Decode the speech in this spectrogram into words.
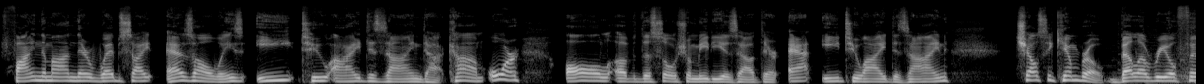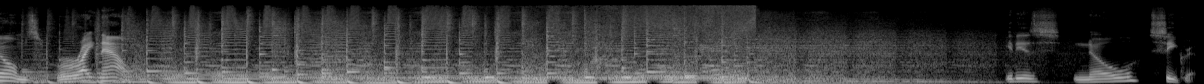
Find them on their website, as always, e2idesign.com, or all of the social medias out there at E2i Design. Chelsea Kimbrough, Bella Real Films, right now. It is no secret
